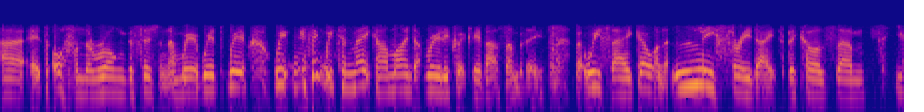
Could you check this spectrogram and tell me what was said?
uh, it's often the wrong decision. And we we we we think we can make our mind up really quickly about somebody, but we say go on at least three dates because um, you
